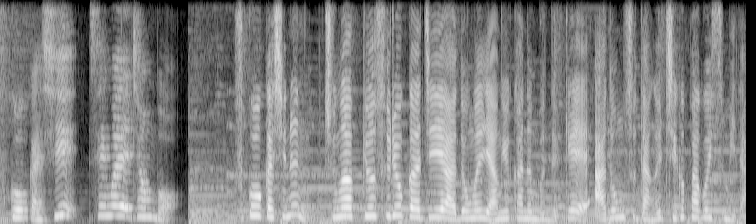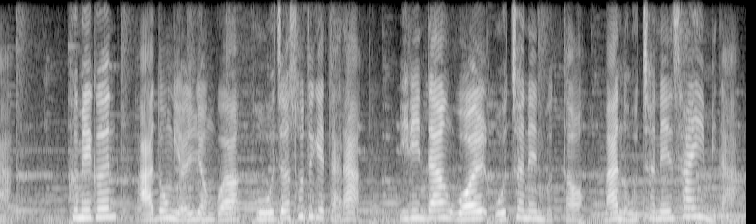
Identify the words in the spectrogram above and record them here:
후쿠오카시 생활 정보. 후쿠오카시는 중학교 수료까지의 아동을 양육하는 분들께 아동 수당을 지급하고 있습니다. 금액은 아동 연령과 보호자 소득에 따라 1인당 월 5천엔부터 15,000엔 사이입니다.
